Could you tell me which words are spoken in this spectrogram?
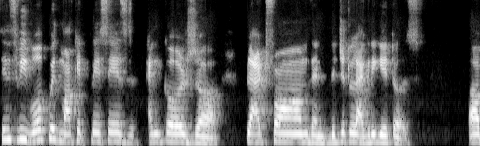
since we work with marketplaces anchors uh, platforms and digital aggregators uh,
